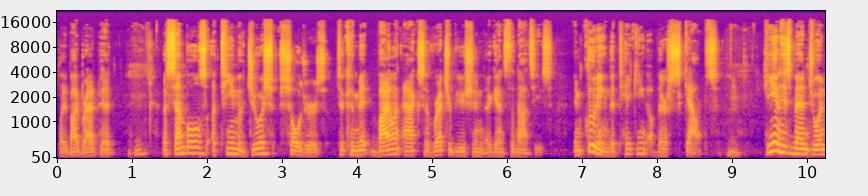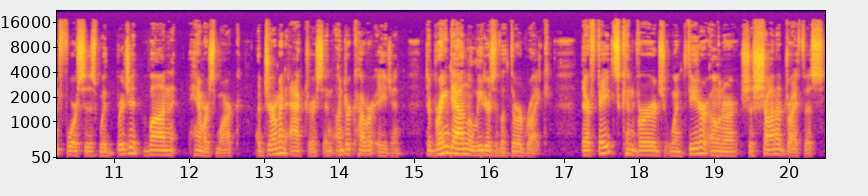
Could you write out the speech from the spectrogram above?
played by Brad Pitt, Mhm. assembles a team of Jewish soldiers to commit violent acts of retribution against the Nazis, including the taking of their scalps. Hmm. He and his men join forces with Bridget von Hammersmark, a German actress and undercover agent, to bring down the leaders of the Third Reich. Their fates converge when theater owner Shoshana Dreyfus,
